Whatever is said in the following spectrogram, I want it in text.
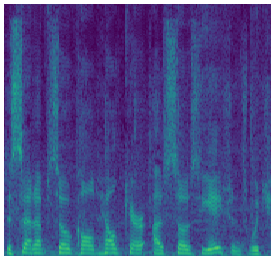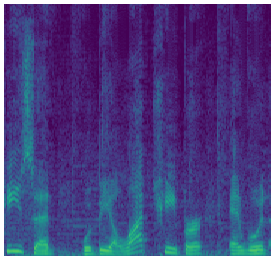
to set up so-called healthcare associations, which he said would be a lot cheaper and would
